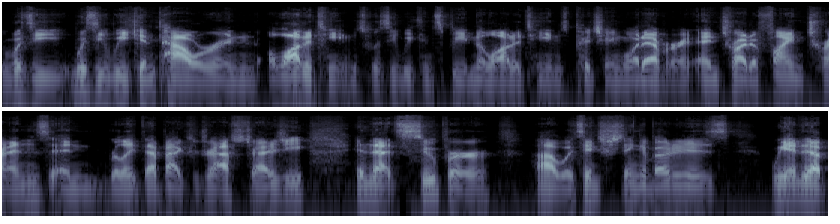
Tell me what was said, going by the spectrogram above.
was he was he weak in power in a lot of teams? Was he weak in speed in a lot of teams, pitching, whatever, and try to find trends and relate that back to draft strategy. In that super, uh, what's interesting about it is we ended up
